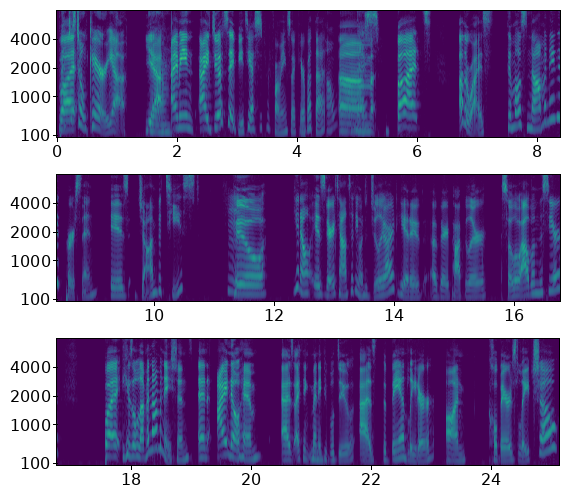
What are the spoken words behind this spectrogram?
But I just don't care. Yeah. Yeah. Yeah. I mean, I do have to say BTS is performing, so I care about that. Oh, um, nice. But otherwise, the most nominated person is Jon Batiste, Hmm. who, you know, is very talented. He went to Juilliard. He had a, a very popular solo album this year. But he has 11 nominations. And I know him, as I think many people do, as the band leader on Colbert's Late Show.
